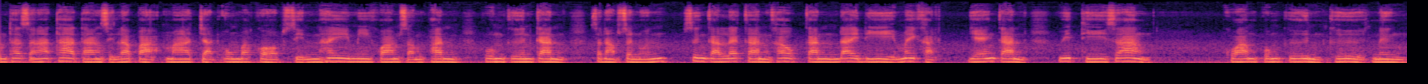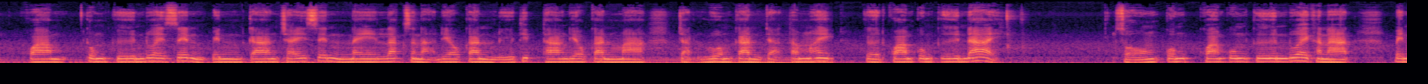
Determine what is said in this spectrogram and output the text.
ำทัศนท่าทางศิลปะมาจัดองค์ประกอบศิลป์ให้มีความสัมพันธ์กลมกลืนกัน สนับสนุน ซึ่งกันและกันเข้ากันได้ดีไม่ขัดแย้งกัน วิธีสร้างความกลมกลืนคือ 1. ความกลมกลืนด้วยเส้นเป็นการใช้เส้นในลักษณะเดียวกัน หรือทิศทางเดียวกันมาจัดรวมกันจะทำให้เกิดความกลมกลืนได้ 2. กลมความกลมกลืนด้วยขนาด เป็น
